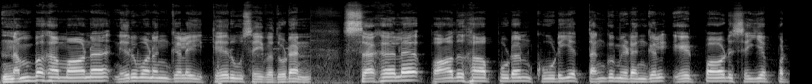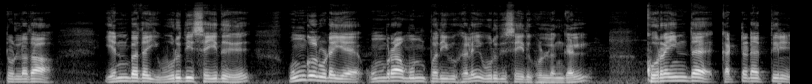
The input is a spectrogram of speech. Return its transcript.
நம்பகமான நிறுவனங்களை தேர்வு செய்வதுடன் சகல பாதுகாப்புடன் கூடிய தங்குமிடங்கள் ஏற்பாடு செய்யப்பட்டுள்ளதா என்பதை உறுதி செய்து உங்களுடைய உம்ரா முன்பதிவுகளை உறுதி செய்து கொள்ளுங்கள். குறைந்த கட்டணத்தில்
